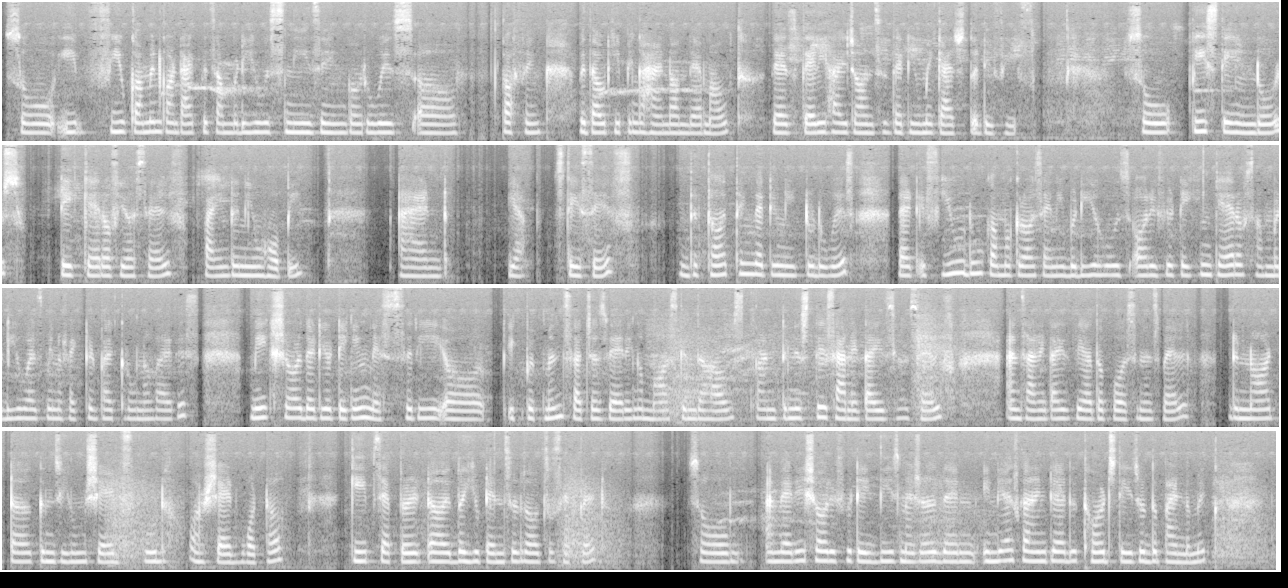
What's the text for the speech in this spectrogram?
So if you come in contact with somebody who is sneezing or who is uh, coughing without keeping a hand on their mouth there's very high chances that you may catch the disease. So please stay indoors. Take care of yourself. Find a new hobby. And yeah stay safe. The third thing that you need to do is that if you do come across anybody who's or if you're taking care of somebody who has been affected by coronavirus make sure that you're taking necessary uh, equipment such as wearing a mask in the house. Continuously sanitize yourself and sanitize the other person as well. Do not uh, consume shared food or shared water. Keep separate uh, the utensils also separate. So i'm very sure if you take these measures then india is currently at the third stage of the pandemic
